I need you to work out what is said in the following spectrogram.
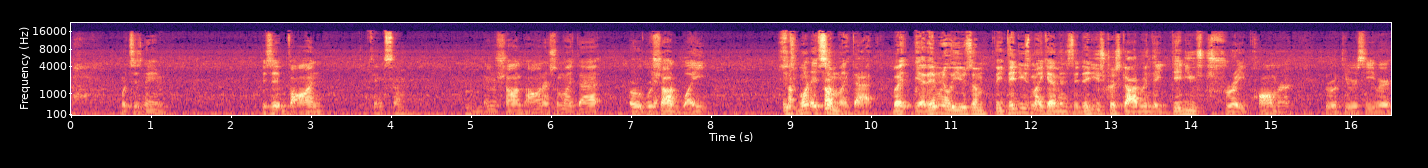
what's his name? Is it Vaughn? I think so. Hmm. like Rashawn Vaughn or something like that, or Rashad White. It's Some- one. It's something. something like that. But yeah, they didn't really use them. They did use Mike Evans. They did use Chris Godwin. They did use Trey Palmer, the rookie receiver.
